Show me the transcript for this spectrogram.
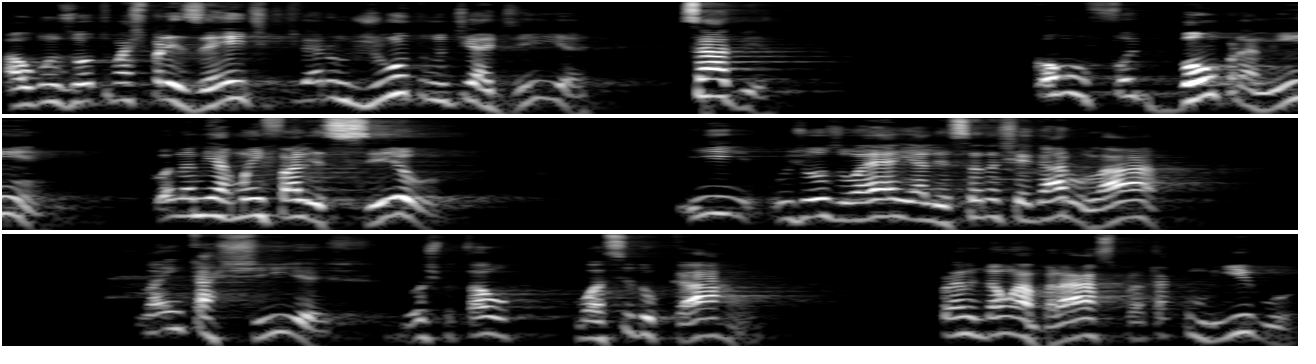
alguns outros mais presentes, que estiveram junto no dia a dia, sabe? Como foi bom para mim quando a minha mãe faleceu, e o Josué e a Alessandra chegaram lá, lá em Caxias, no Hospital Moacir do Carro, para me dar um abraço, para estar comigo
